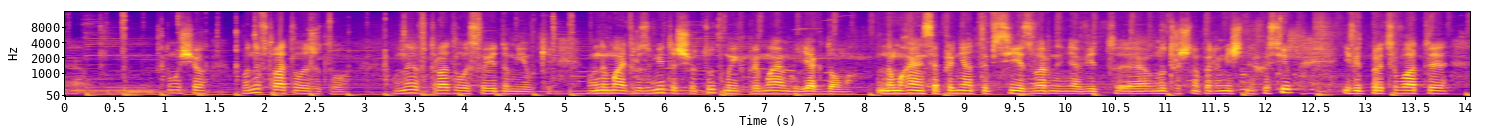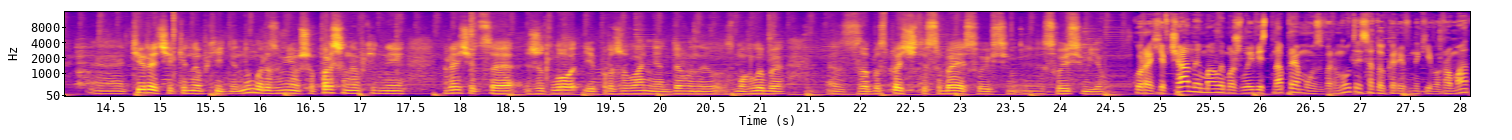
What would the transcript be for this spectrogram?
е, тому що вони втратили житло. Вони втратили свої домівки. Вони мають розуміти, що тут ми їх приймаємо як вдома. Намагаємося прийняти всі звернення від е, внутрішньопереміщених осіб і відпрацювати ті речі, які необхідні. Ну, ми розуміємо, що перші необхідні речі це житло і проживання, де вони змогли би е, забезпечити себе і сім- е, свою сім'ю. Курахівчани мали можливість напряму звернутися до керівників громад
